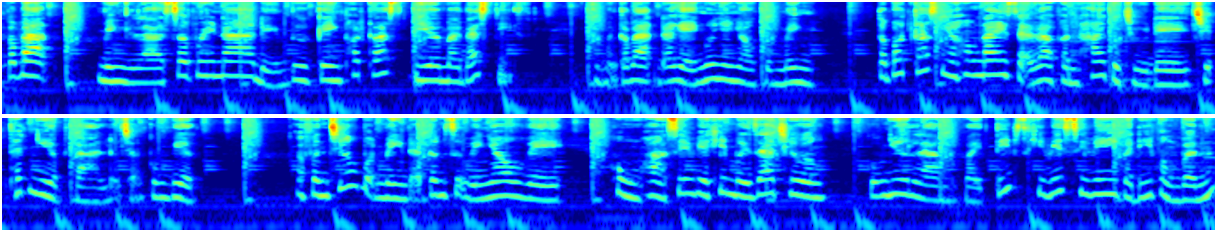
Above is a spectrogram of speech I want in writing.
Chào các bạn, mình là Sabrina đến từ kênh podcast Dear My Besties. Cảm ơn các bạn đã ghé ngôi nhà nhỏ của mình. Tập podcast ngày hôm nay sẽ là phần 2 của chủ đề chuyện thất nghiệp và lựa chọn công việc. Ở phần trước, bọn mình đã tâm sự với nhau về khủng hoảng xin việc khi mới ra trường, cũng như là một vài tips khi viết CV và đi phỏng vấn.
